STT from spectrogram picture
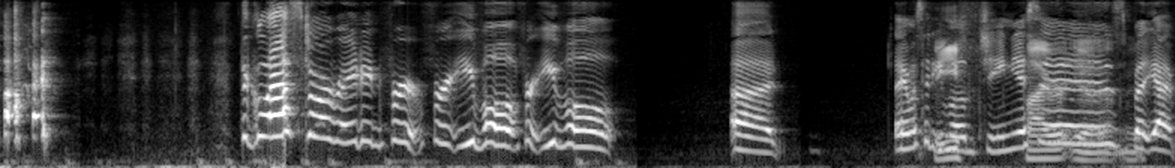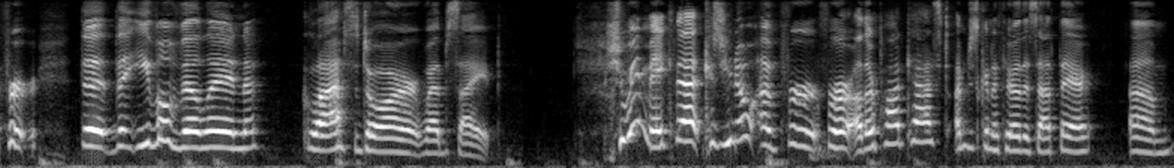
god. The Glassdoor rating for for evil for evil uh I almost said evil geniuses, pirate, yeah, but yeah, for the the evil villain Glassdoor website. Should we make that? Because you know, uh, for for our other podcast, I'm just gonna throw this out there. Um,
